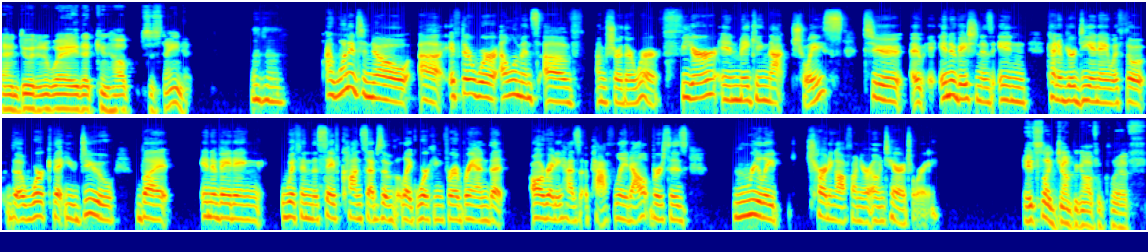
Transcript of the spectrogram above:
and do it in a way that can help sustain it. Mm-hmm. I wanted to know uh, if there were elements of, I'm sure there were, fear in making that choice to uh, innovation is in kind of your DNA with the the work that you do, but innovating within the safe concepts of like working for a brand that already has a path laid out versus really charting off on your own territory it's like jumping off a cliff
